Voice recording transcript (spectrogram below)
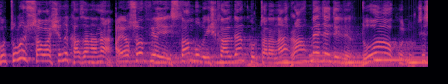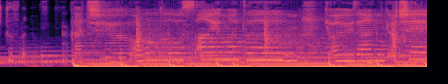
Kurtuluş Savaşı'nı kazanana, Ayasofya'yı İstanbul'u işgalden kurtarana rahmet edilir, dua okunur. Siz küfrediyorsunuz. Kaç yıl oldu saymadım köyden göçeli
